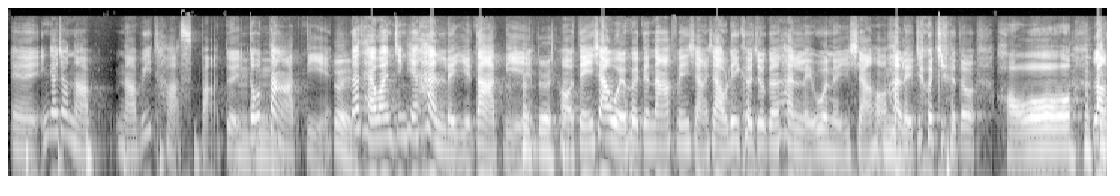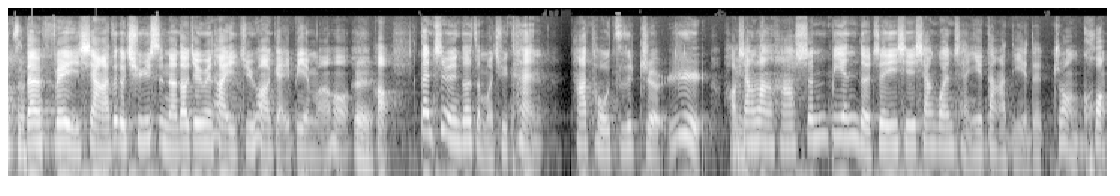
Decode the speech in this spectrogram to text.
呃，应该叫 Navitas 吧？对，都大跌。对，那台湾今天汉磊也大跌。对，好，等一下我也会跟大家分享一下。我立刻就跟汉磊问了一下，哈，汉磊就觉得好哦，让子弹飞一下，这个趋势难道就因为他一句话改变吗？哈，对，好，但志源哥怎么去看？他投资者日好像让他身边的这一些相关产业大跌的状况。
